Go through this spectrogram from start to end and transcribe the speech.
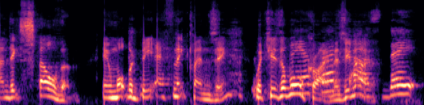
and expel them in what would be ethnic cleansing, which is a war crime, as you know. us. They,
